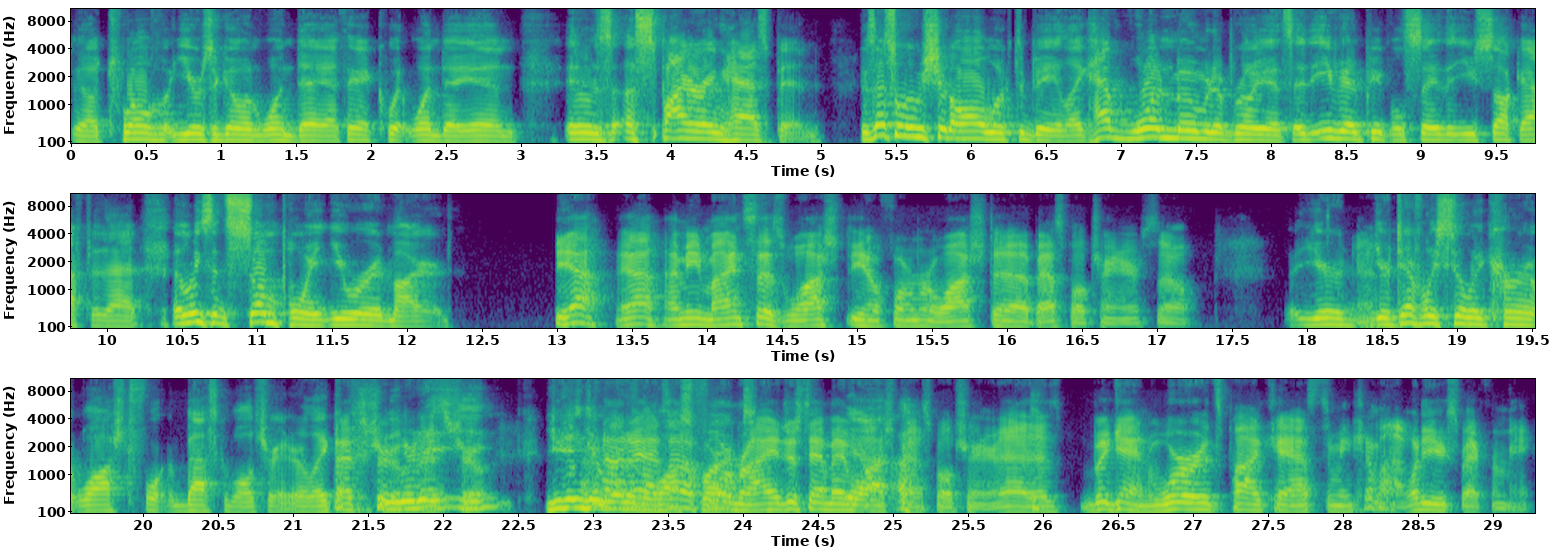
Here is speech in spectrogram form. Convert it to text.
you know, 12 years ago in one day, I think I quit one day in, is aspiring has been. Because that's what we should all look to be. Like have one moment of brilliance. And even if people say that you suck after that, at least at some point you were admired. Yeah, yeah. I mean, mine says washed, you know, former washed uh, basketball trainer. So you're yeah. you're definitely still a current washed for, basketball trainer. Like that's true. That's true. You, you didn't get rid of the washed not a former. I just am a yeah. washed basketball trainer. Again, words, podcast. I mean, come on. What do you expect from me?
